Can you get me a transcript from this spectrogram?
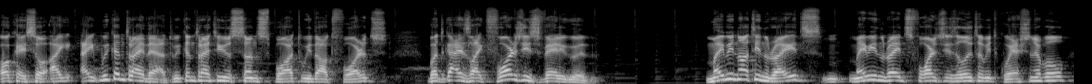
Okay, so I, I we can try that. We can try to use Sunspot without Forge. But guys, like, Forge is very good. Maybe not in raids. Maybe in raids Forge is a little bit questionable,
